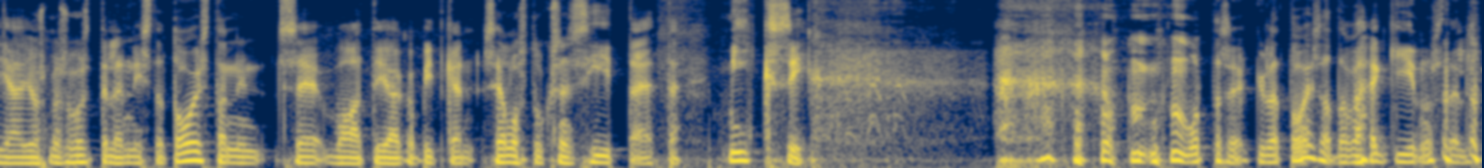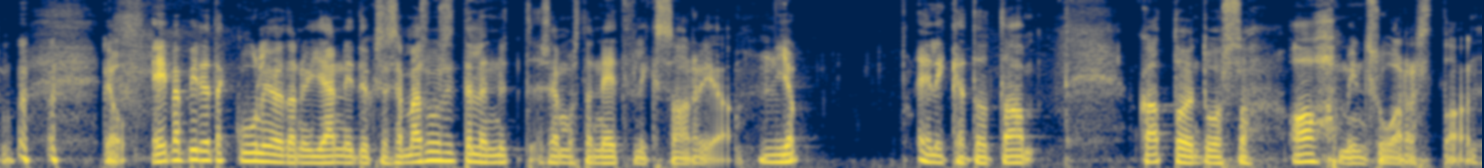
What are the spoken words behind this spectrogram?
Ja jos mä suosittelen niistä toista, niin se vaatii aika pitkän selostuksen siitä, että miksi. Mutta se kyllä toisaalta vähän kiinnostelisi. Joo, eipä pidetä kuulijoita nyt jännityksessä. Mä suosittelen nyt semmoista Netflix-sarjaa. Jop. Eli tota, kattoin tuossa Ahmin suorastaan.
